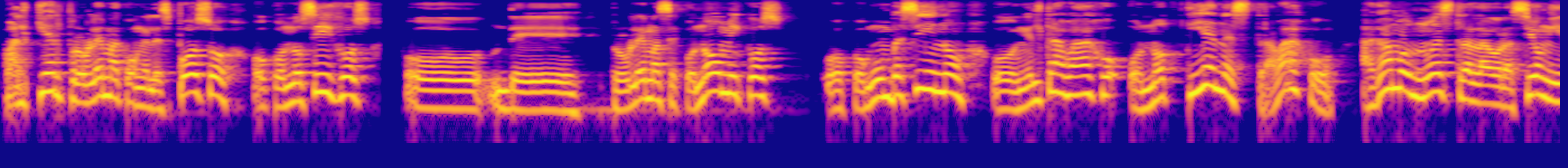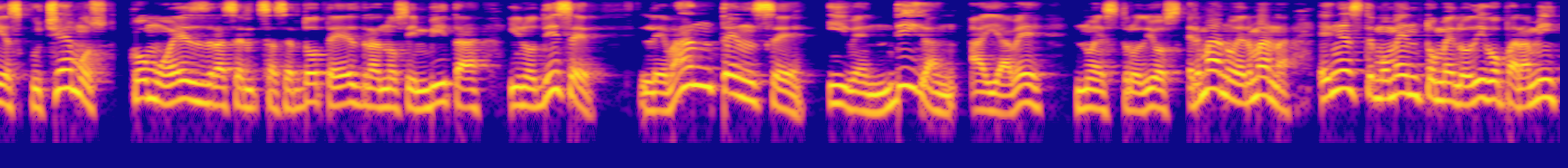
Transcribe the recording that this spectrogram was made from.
cualquier problema con el esposo o con los hijos o de problemas económicos o con un vecino o en el trabajo o no tienes trabajo. Hagamos nuestra la oración y escuchemos cómo Esdras, el sacerdote Esdras, nos invita y nos dice, levántense y bendigan a Yahvé nuestro Dios. Hermano, hermana, en este momento me lo digo para mí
